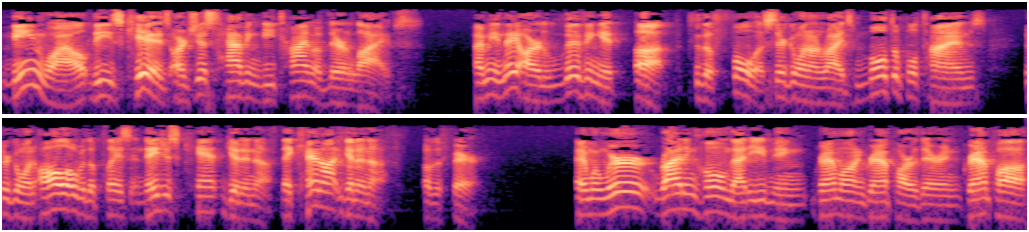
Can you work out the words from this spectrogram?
meanwhile, these kids are just having the time of their lives. I mean, they are living it up to the fullest. They're going on rides multiple times. They're going all over the place, and they just can't get enough. They cannot get enough of the fair. And when we're riding home that evening, Grandma and Grandpa are there, and Grandpa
